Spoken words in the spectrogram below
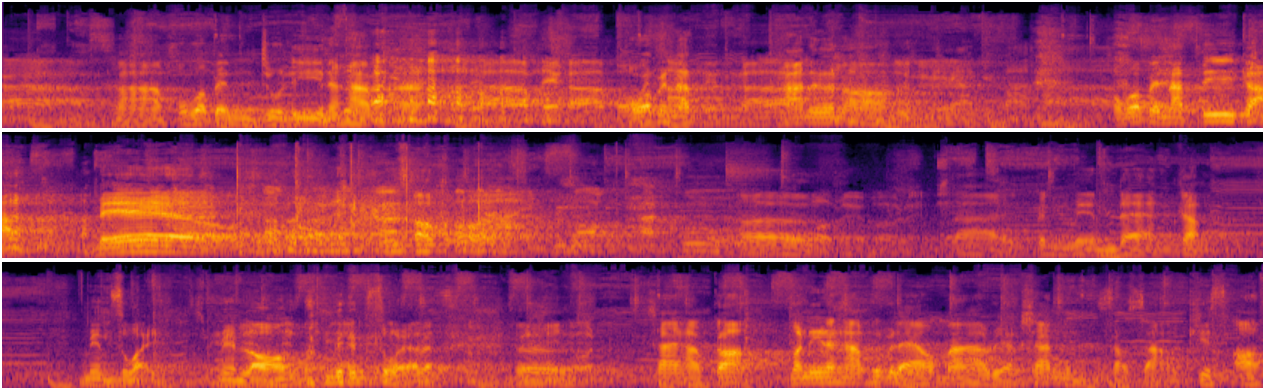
ครับครับเพราะว่าเป็นจูลี่นะครับสวัสดีครับเล็กครับเพราะว่าเป็นนัดครับอาเนินอ๋อสวัสดีครับพี่ป้าครับเพราะว่าเป็นนัตตี้กับเบลสองคนครับสองคนน้องพัดคู่เออใช่เป็นเมนแดนกับเมนสวย เมนร้องเมนสวยอะไรเออ ใช่ครับก็วันนี้นะครับพูดไปแล้วมาเรีแอคชั่นสาวๆ Kiss of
